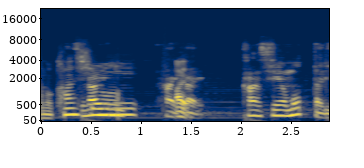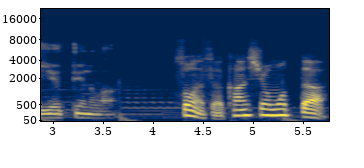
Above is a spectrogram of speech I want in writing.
あの関ち心を、はいはい。はい、関心を持った理由っていうのは、そうなんですよ。関心を持った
